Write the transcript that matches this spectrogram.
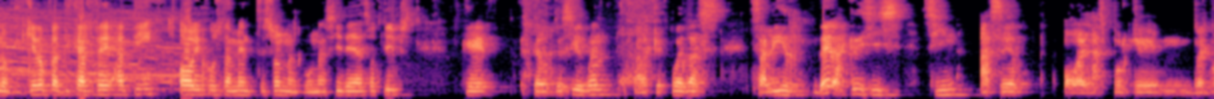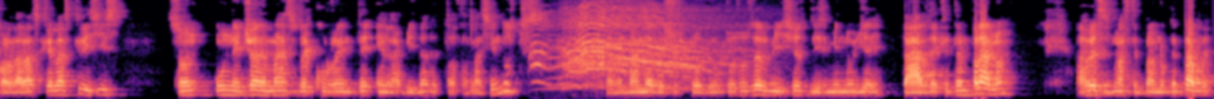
lo que quiero platicarte a ti hoy justamente son algunas ideas o tips que te sirvan para que puedas salir de la crisis sin hacer olas, porque recordarás que las crisis son un hecho además recurrente en la vida de todas las industrias. La demanda de sus productos o servicios disminuye tarde que temprano, a veces más temprano que tarde,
